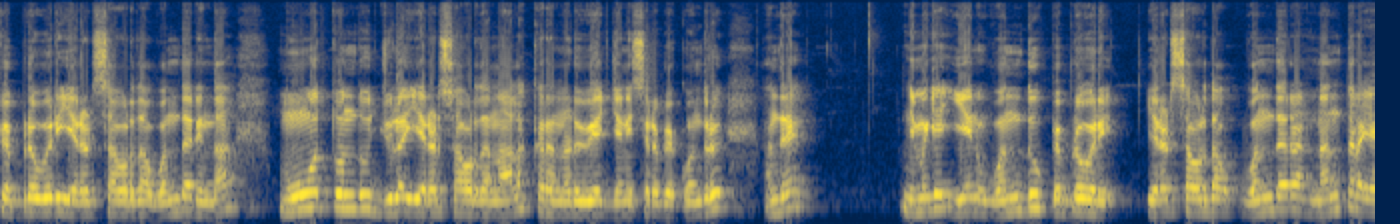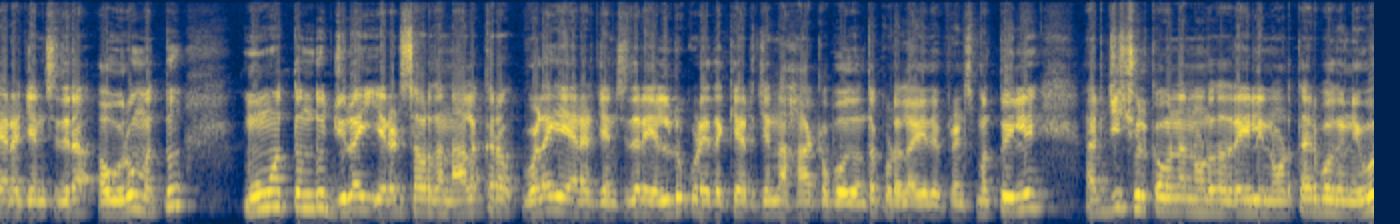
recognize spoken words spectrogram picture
ಫೆಬ್ರವರಿ ಎರಡು ಸಾವಿರದ ಒಂದರಿಂದ ಮೂವತ್ತೊಂದು ಜುಲೈ ಎರಡು ಸಾವಿರದ ನಾಲ್ಕರ ನಡುವೆ ಜನಿಸಿರಬೇಕು ಅಂದ್ರೆ ಅಂದರೆ ನಿಮಗೆ ಏನು ಒಂದು ಫೆಬ್ರವರಿ ಎರಡು ಸಾವಿರದ ಒಂದರ ನಂತರ ಯಾರು ಜನಿಸಿದಿರ ಅವರು ಮತ್ತು ಮೂವತ್ತೊಂದು ಜುಲೈ ಎರಡು ಸಾವಿರದ ನಾಲ್ಕರ ಒಳಗೆ ಯಾರು ಜನಿಸಿದರೆ ಎಲ್ಲರೂ ಕೂಡ ಇದಕ್ಕೆ ಅರ್ಜಿಯನ್ನು ಹಾಕಬಹುದು ಅಂತ ಕೊಡಲಾಗಿದೆ ಫ್ರೆಂಡ್ಸ್ ಮತ್ತು ಇಲ್ಲಿ ಅರ್ಜಿ ಶುಲ್ಕವನ್ನು ನೋಡೋದಾದ್ರೆ, ಇಲ್ಲಿ ನೋಡ್ತಾ ಇರ್ಬೋದು ನೀವು,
